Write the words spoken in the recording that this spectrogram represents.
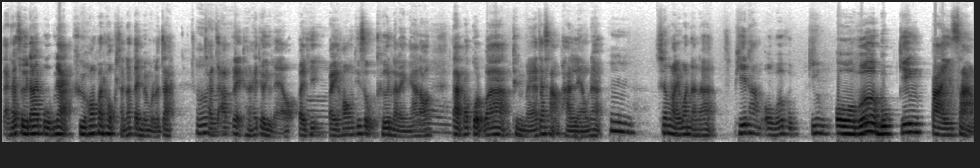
แต่ถ้าซื้อได้ปุ๊บเนี่ยคือห้องพันหกฉันน่ะเต็มไปหมดแล้วจ้ะอ๋อฉันจะอัปเกรดเธอให้เธออยู่แล้ว ไปที่อ๋อไปห้องที่สูงขึ้นอะไรอย่างเงี้ยเนาะแต่ปรากฏว่าถึงแม้จะสามพันแล้วเนี่ยอืมเชื่อไหมวันนั้นอะพี่ทำ overbooking overbooking ไปสาม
